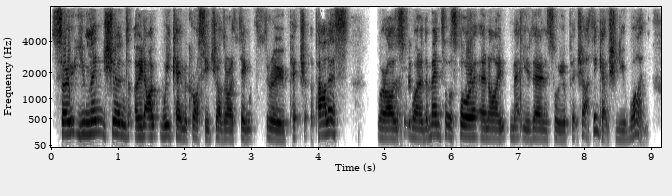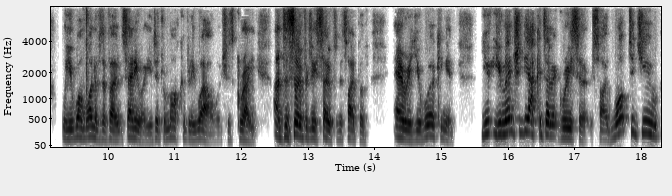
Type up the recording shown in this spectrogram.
So you mentioned, I mean, I, we came across each other, I think, through Pitch at the Palace, where I was one of the mentors for it, and I met you there and saw your pitch. I think actually you won. Well, you won one of the votes anyway. You did remarkably well, which is great, and deservedly so for the type of area you're working in. You, you mentioned the academic research side. What did you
